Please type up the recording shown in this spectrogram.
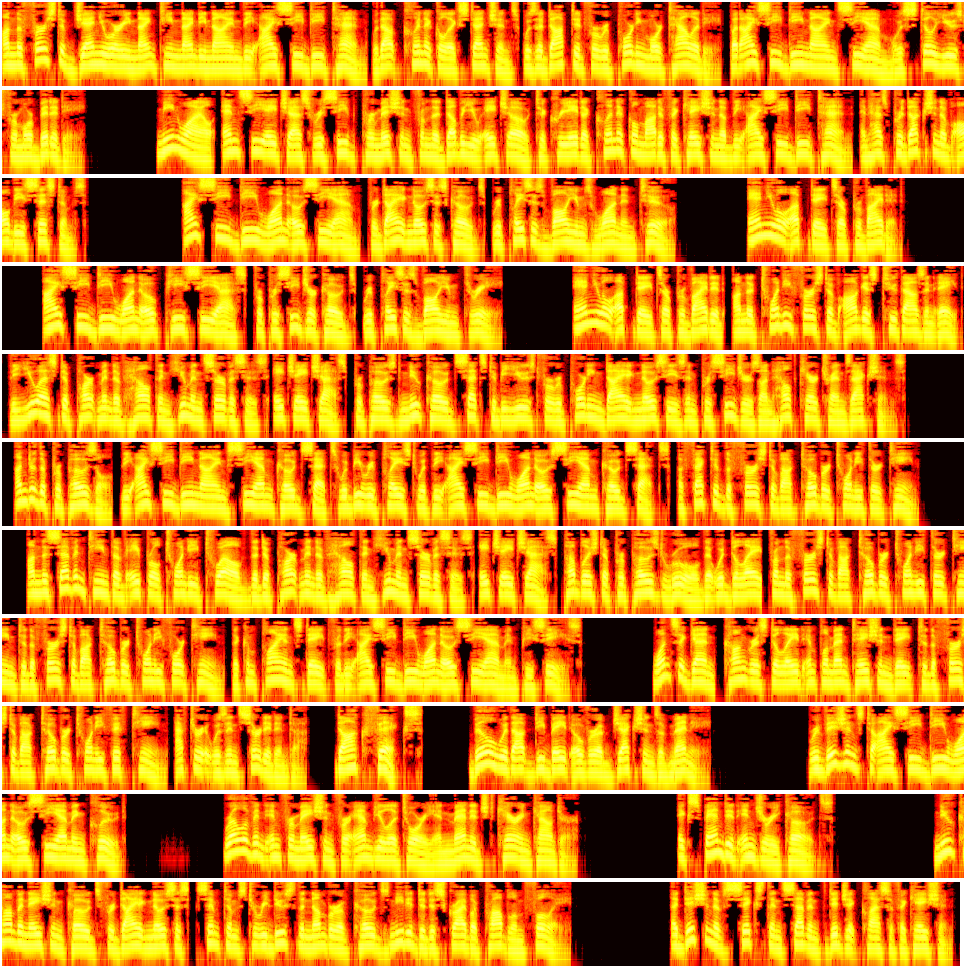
On 1 January 1999 the ICD-10 without clinical extensions was adopted for reporting mortality, but ICD-9-CM was still used for morbidity. Meanwhile, NCHS received permission from the WHO to create a clinical modification of the ICD-10, and has production of all these systems. ICD-10CM, for diagnosis codes, replaces volumes 1 and 2. Annual updates are provided. ICD-10PCS, for procedure codes, replaces volume 3. Annual updates are provided. On the 21st of August 2008, the U.S. Department of Health and Human Services (HHS) proposed new code sets to be used for reporting diagnoses and procedures on healthcare transactions. Under the proposal, the ICD-9-CM code sets would be replaced with the ICD-10-CM code sets, effective 1 October 2013. On 17 April 2012 the Department of Health and Human Services HHS published a proposed rule that would delay, from 1 October 2013 to 1 October 2014, the compliance date for the ICD-10-CM and PCS. Once again, Congress delayed implementation date to 1 October 2015, after it was inserted into «Doc Fix» bill without debate over objections of many. Revisions to ICD-10-CM include Relevant information for ambulatory and managed care encounter. Expanded injury codes. New combination codes for diagnosis, symptoms to reduce the number of codes needed to describe a problem fully. Addition of 6th and 7th digit classification.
